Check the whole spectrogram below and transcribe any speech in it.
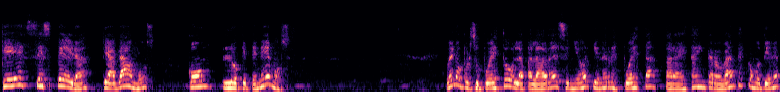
¿Qué se espera que hagamos con lo que tenemos? Bueno, por supuesto, la palabra del Señor tiene respuesta para estas interrogantes como tiene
